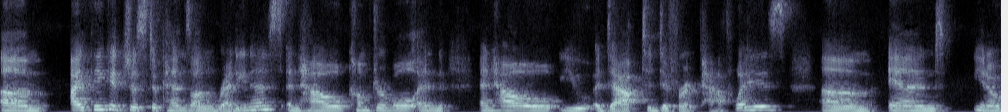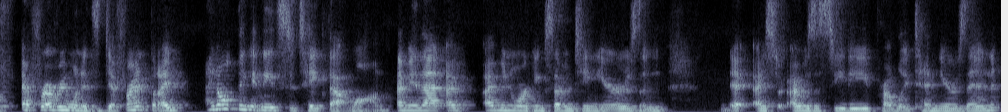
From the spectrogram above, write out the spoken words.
Um, i think it just depends on readiness and how comfortable and and how you adapt to different pathways. Um, and you know for everyone it's different but i I don't think it needs to take that long. I mean, that I've, I've been working 17 years and I, I was a CD probably 10 years in.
